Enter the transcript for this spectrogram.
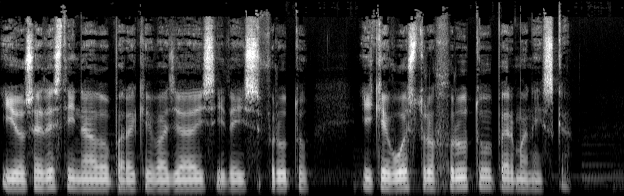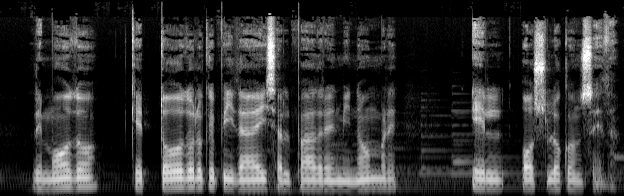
y os he destinado para que vayáis y deis fruto, y que vuestro fruto permanezca, de modo que todo lo que pidáis al Padre en mi nombre, Él os lo conceda.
